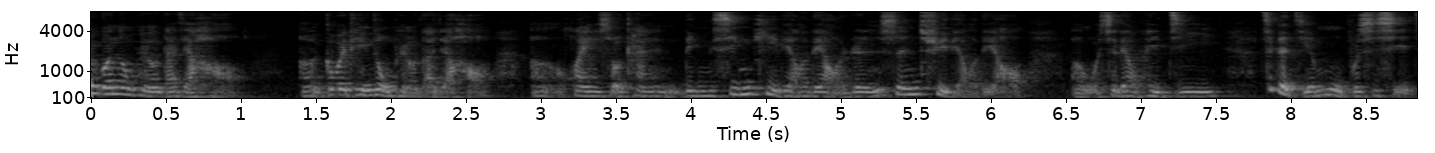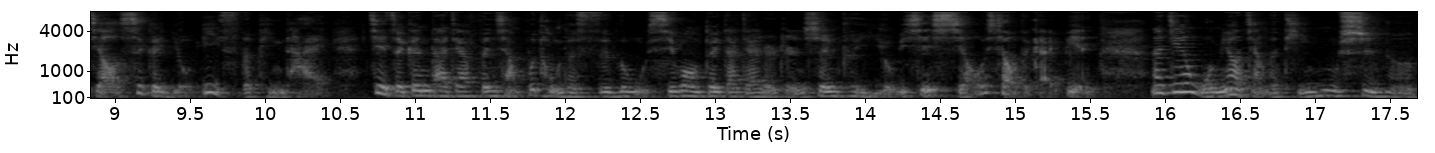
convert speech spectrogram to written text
各位观众朋友，大家好。呃，各位听众朋友，大家好。嗯，欢迎收看《零星去聊聊人生去聊聊》。呃，我是廖佩基。这个节目不是邪教，是个有意思的平台，借着跟大家分享不同的思路，希望对大家的人生可以有一些小小的改变。那今天我们要讲的题目是呢，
